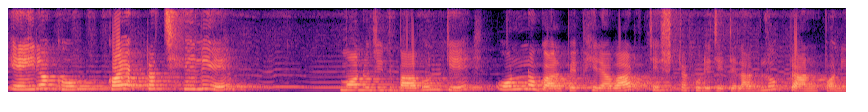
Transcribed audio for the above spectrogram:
এইরকম কয়েকটা ছেলে মনোজিৎ বাবনকে অন্য গল্পে ফেরাবার চেষ্টা করে যেতে লাগল প্রাণপণে।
